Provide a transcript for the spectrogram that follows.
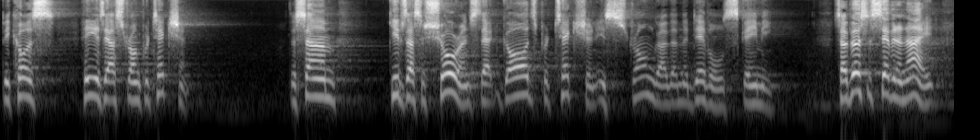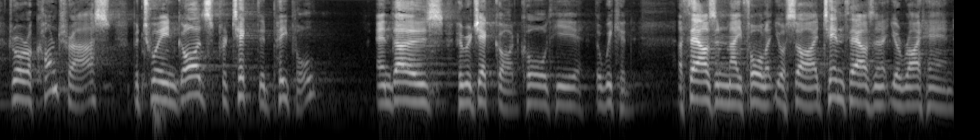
because He is our strong protection. The psalm gives us assurance that God's protection is stronger than the devil's scheming. So verses 7 and 8 draw a contrast between God's protected people and those who reject God, called here the wicked. A thousand may fall at your side, ten thousand at your right hand,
